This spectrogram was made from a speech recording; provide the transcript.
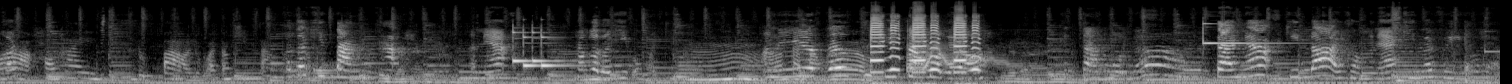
ว่าเขาให้หรือเปล่าหรือว่าต้องคิดตังค์เขาจะคิดตังค์อันเนี้ยถ้าเกิดเราหยิบออกมากินอืมอัน กินได้สองอันเนี้ยกินได้ฟรีเขาแถม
